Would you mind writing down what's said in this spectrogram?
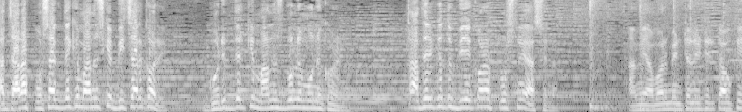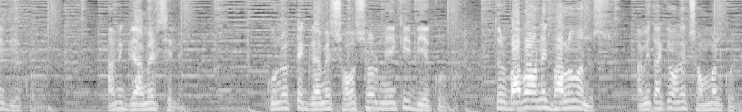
আর যারা পোশাক দেখে মানুষকে বিচার করে, গরিবদেরকে মানুষ বলে মনে করে না। তাদেরকে তো বিয়ে করার প্রশ্নে আসে না। আমি আমার মেন্টালিটির কাউকেই বিয়ে করব আমি গ্রামের ছেলে। কোনো একটা গ্রামের সহজ সরল মেয়েকেই বিয়ে করব। তোর বাবা অনেক ভালো মানুষ। আমি তাকে অনেক সম্মান করি।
